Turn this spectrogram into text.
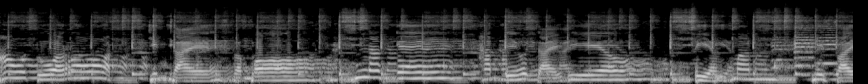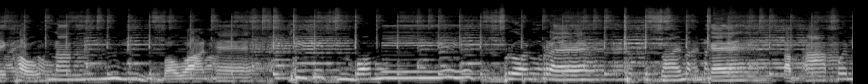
เอาตัวรอด จิตใจสปอร์ตนักแกหักเดียวใจเดียว เสียงมันนิสัยเขานั้นบ่หวานแอชีวิตบ่มีปรวนแปรสายนักแกตำอาเปิ้น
